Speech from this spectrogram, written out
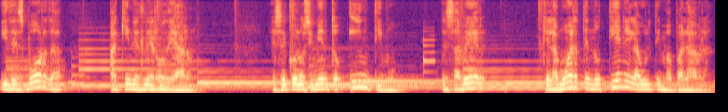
y desborda a quienes le rodearon ese conocimiento íntimo de saber que la muerte no tiene la última palabra,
